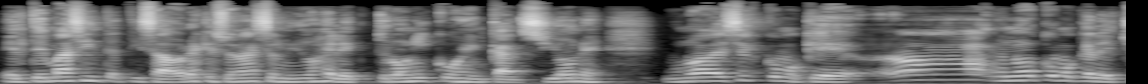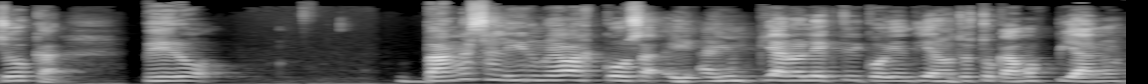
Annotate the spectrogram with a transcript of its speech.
el tema de sintetizadores que suenan sonidos electrónicos en canciones. Uno a veces como que, ah, uno como que le choca. Pero van a salir nuevas cosas. Eh, hay un piano eléctrico hoy en día, nosotros tocamos piano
